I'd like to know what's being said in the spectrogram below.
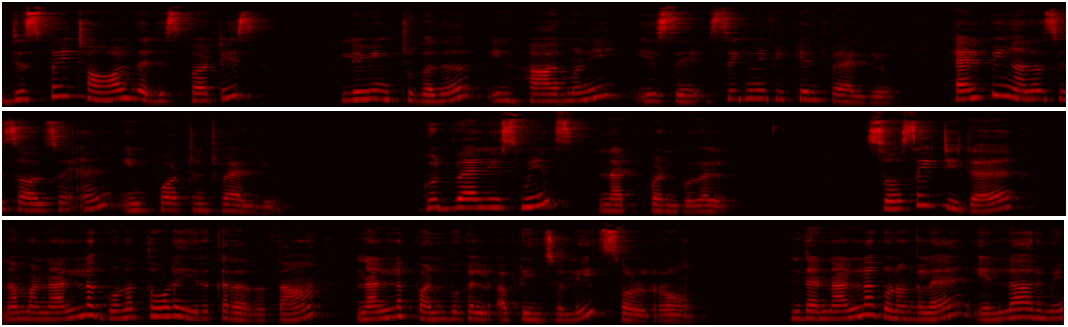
Despite all the disparities, living together in harmony is a significant value. Helping others is also an important value. Good values means நட்பண்புகள் சொசைட்டியில் நம்ம நல்ல குணத்தோடு இருக்கிறத தான் நல்ல பண்புகள் அப்படின்னு சொல்லி சொல்கிறோம் இந்த நல்ல குணங்களை எல்லாருமே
